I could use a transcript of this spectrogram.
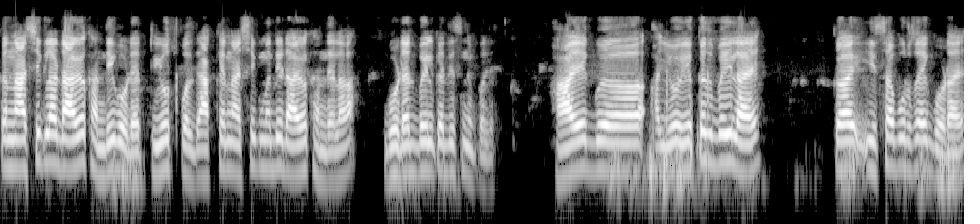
का नाशिकला डाव्या खांदी घोड्यात योच पळते. अख्ख्या नाशिकमध्ये डाव्या खांद्याला घोड्यात बैल कधीच नाही पळत. हा एक हा ह्यो एकच बैल आहे का इसापूरचा एक घोडा आहे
